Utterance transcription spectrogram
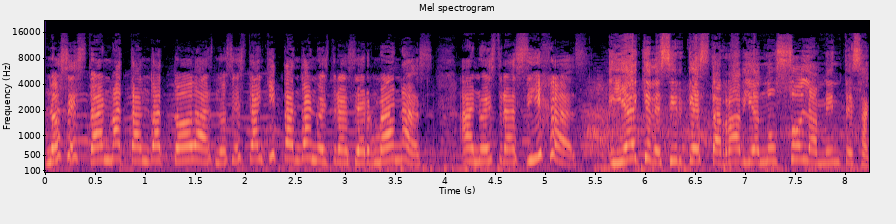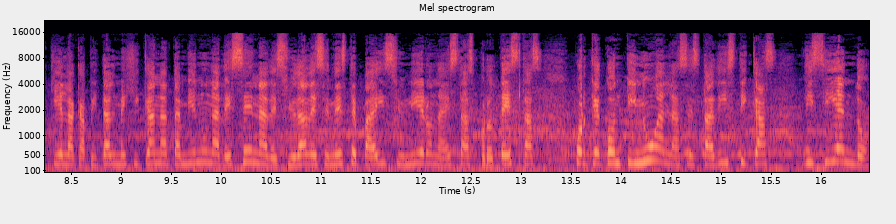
Nos están matando a todas, nos están quitando a nuestras hermanas, a nuestras hijas. Y hay que decir que esta rabia no solamente es aquí en la capital mexicana, también una decena de ciudades en este país se unieron a estas protestas porque continúan las estadísticas diciendo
